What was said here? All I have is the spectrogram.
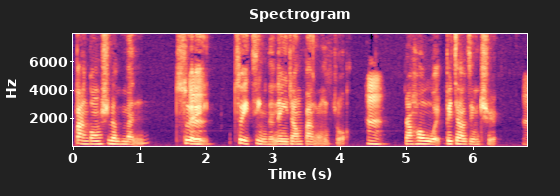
办公室的门最、嗯。最近的那一张办公桌，嗯。然后我被叫进去，嗯。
